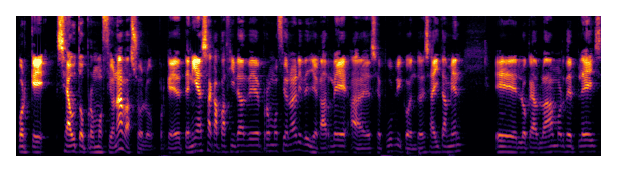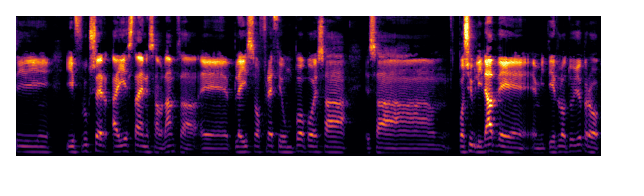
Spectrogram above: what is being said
porque se autopromocionaba solo, porque tenía esa capacidad de promocionar y de llegarle a ese público. Entonces ahí también eh, lo que hablábamos de Place y, Fluxer, ahí está en esa balanza. Eh, Place ofrece un poco esa, esa mm, posibilidad de emitir lo tuyo, pero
